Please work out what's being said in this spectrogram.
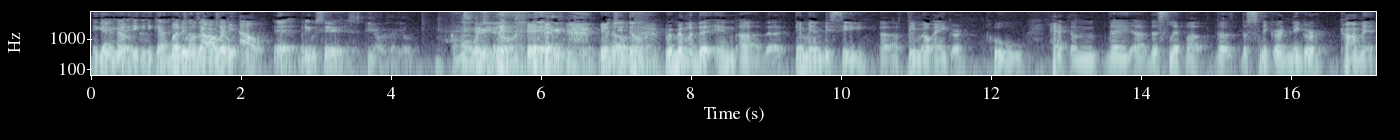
He got, you know, yeah, he, he got, but he it was to make a already joke. out. Yeah, but he was serious. His PR was like, "Yo, Come on, what you doing? Yeah, you what know, you doing? Remember the in uh, the MNBC uh, female anchor who had the the uh, the slip up, the the snicker nigger comment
